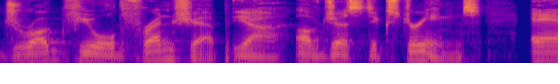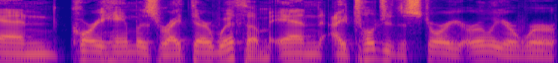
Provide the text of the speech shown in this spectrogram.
drug fueled friendship Yeah. of just extremes. And Corey Haim was right there with him. And I told you the story earlier where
